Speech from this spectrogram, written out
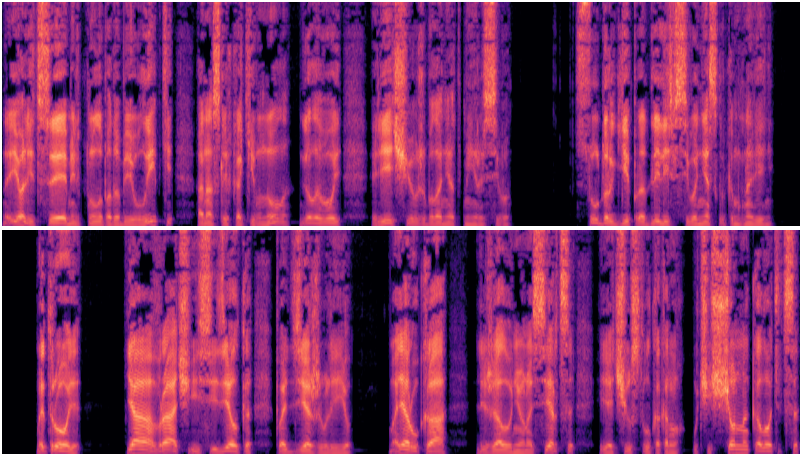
На ее лице мелькнуло подобие улыбки, она слегка кивнула головой, речь ее уже была не от мира сего. Судороги продлились всего несколько мгновений. Мы трое, я, врач и сиделка, поддерживали ее. Моя рука лежала у нее на сердце, и я чувствовал, как оно учащенно колотится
